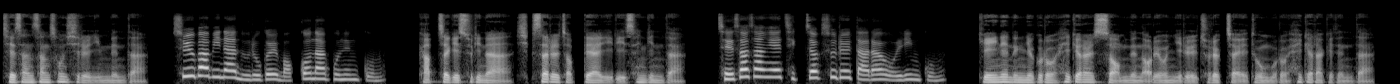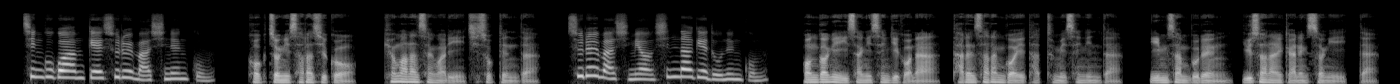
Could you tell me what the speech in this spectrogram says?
재산상 손실을 입는다. 술밥이나 누룩을 먹거나 보는 꿈. 갑자기 술이나 식사를 접대할 일이 생긴다. 제사상에 직접 술을 따라 올린 꿈. 개인의 능력으로 해결할 수 없는 어려운 일을 조력자의 도움으로 해결하게 된다. 친구와 함께 술을 마시는 꿈. 걱정이 사라지고 평안한 생활이 지속된다. 술을 마시며 신나게 노는 꿈. 건강에 이상이 생기거나 다른 사람과의 다툼이 생긴다. 임산부는 유산할 가능성이 있다.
